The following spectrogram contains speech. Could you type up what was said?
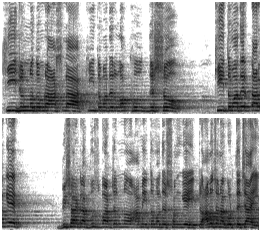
কি জন্য তোমরা আসলা? কি তোমাদের লক্ষ্য উদ্দেশ্য? কি তোমাদের টার্গেট? বিষয়টা বুঝবার জন্য আমি তোমাদের সঙ্গে একটু আলোচনা করতে চাই।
